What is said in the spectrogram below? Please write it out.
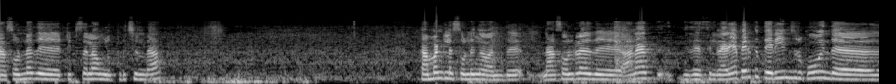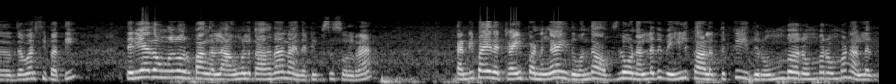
நான் சொன்னது டிப்ஸ் எல்லாம் உங்களுக்கு பிடிச்சிருந்தா கமெண்ட்டில் சொல்லுங்கள் வந்து. நான் சொல்கிறது ஆனால் இது சில நிறைய பேருக்கு தெரிஞ்சிருக்கும் இந்த ஜவர்சி பற்றி தெரியாதவங்களும் இருப்பாங்கல்ல அவங்களுக்காக தான் நான் இந்த டிப்ஸு சொல்கிறேன் கண்டிப்பாக இதை ட்ரை பண்ணுங்கள் இது வந்து அவ்வளோ நல்லது. வெயில் காலத்துக்கு இது ரொம்ப ரொம்ப ரொம்ப நல்லது.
